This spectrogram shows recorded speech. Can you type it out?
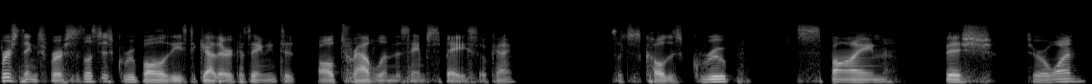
First things first is let's just group all of these together because they need to all travel in the same space. Okay. So let's just call this group spine fish 01.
